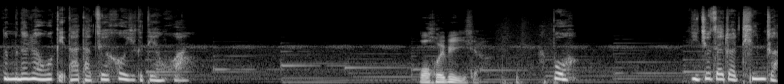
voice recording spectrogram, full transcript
能不能让我给他打最后一个电话？我回避一下。不，你就在这儿听着，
